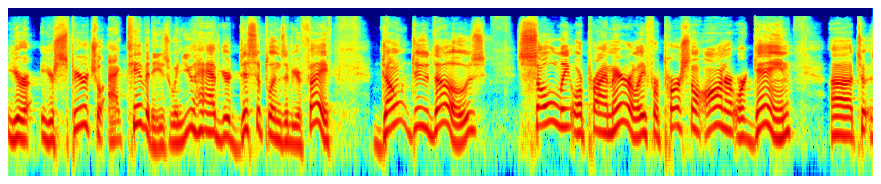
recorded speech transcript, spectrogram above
your, your spiritual activities, when you have your disciplines of your faith, don't do those solely or primarily for personal honor or gain uh, to,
